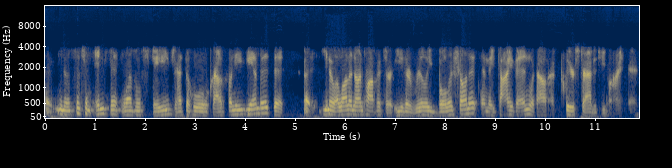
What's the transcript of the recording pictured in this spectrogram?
uh, you know such an infant level stage at the whole crowdfunding gambit that uh, you know a lot of nonprofits are either really bullish on it and they dive in without a clear strategy behind it.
